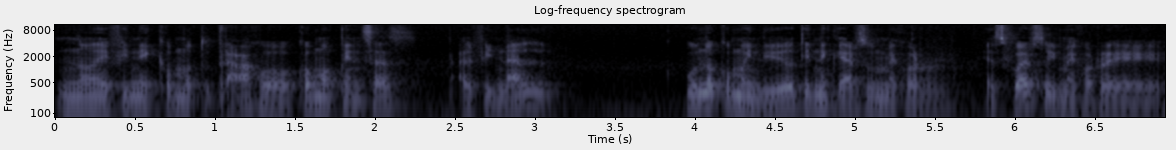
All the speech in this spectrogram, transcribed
no define cómo tu trabajo o cómo pensás. Al final, uno como individuo tiene que dar su mejor esfuerzo y mejor... Eh,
